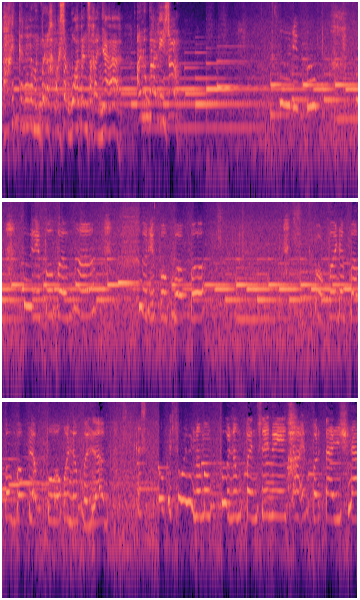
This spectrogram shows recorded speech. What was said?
Bakit ka na naman ba nakapagsagwatan sa kanya, ha? Ano ba, Lisa? Vlog. Kasi po gusto ko lang naman po ng pansin eh, tsaka importansya.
